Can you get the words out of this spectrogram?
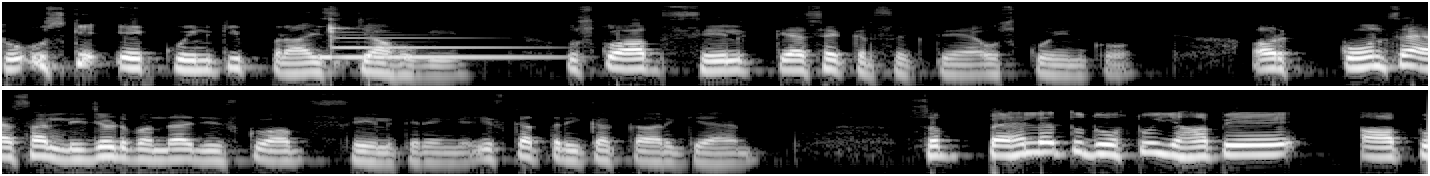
तो उसके एक कोइन की प्राइस क्या होगी? उसको आप सेल कैसे कर सकते हैं उस कोइन को? और कौन सा ऐसा लिजर्ड बंदा है जिसको आप सेल करेंगे? इसका तरीका कार क्या है? सब पहले तो दोस्तों यहाँ पे आप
